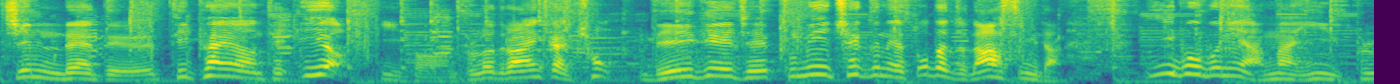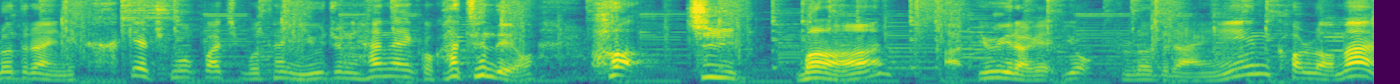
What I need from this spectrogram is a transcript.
짐 레드, 디파이언트 이어 이번 블러드라인까지 총 4개의 제품이 최근에 쏟아져 나왔습니다. 이 부분이 아마 이 블러드라인이 크게 주목받지 못한 이유 중에 하나일 것 같은데요. 하지만 아, 유일하게 이 블러드라인 컬러만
